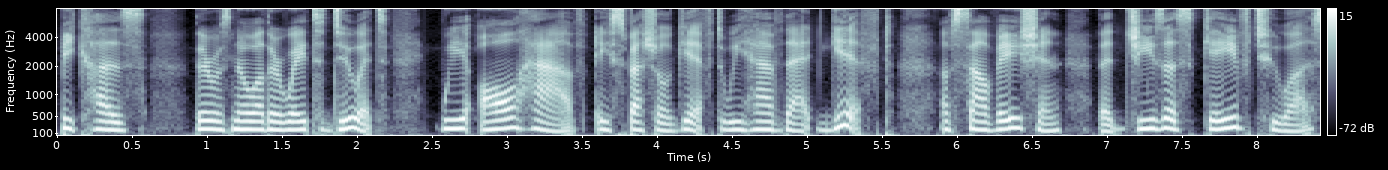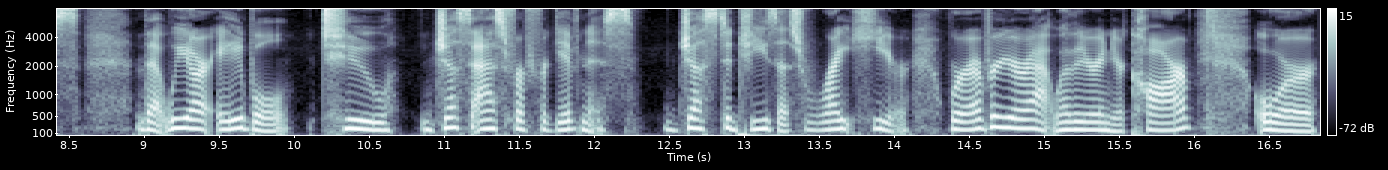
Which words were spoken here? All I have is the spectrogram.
because there was no other way to do it. We all have a special gift. We have that gift of salvation that Jesus gave to us that we are able to just ask for forgiveness just to Jesus right here, wherever you're at, whether you're in your car or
